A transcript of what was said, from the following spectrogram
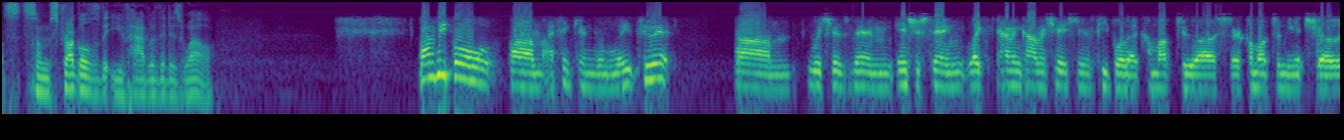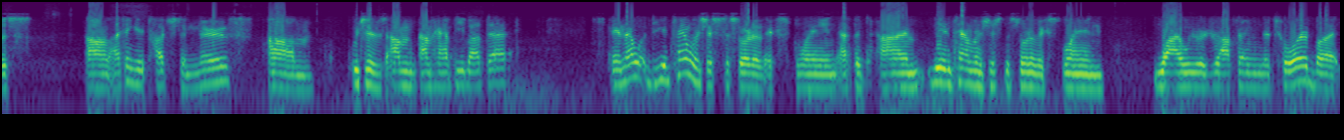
some struggles that you've had with it as well a lot of people um, i think can relate to it um, which has been interesting like having conversations with people that come up to us or come up to me at shows um, I think it touched a nerve, um, which is I'm I'm happy about that. And that the intent was just to sort of explain at the time. The intent was just to sort of explain why we were dropping the tour, but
